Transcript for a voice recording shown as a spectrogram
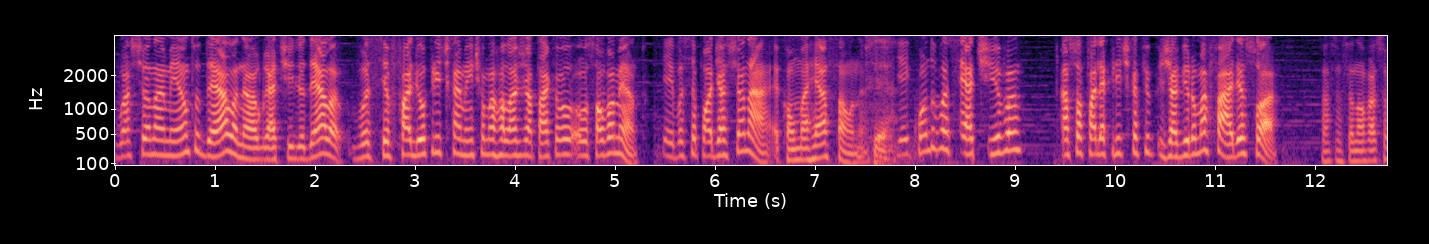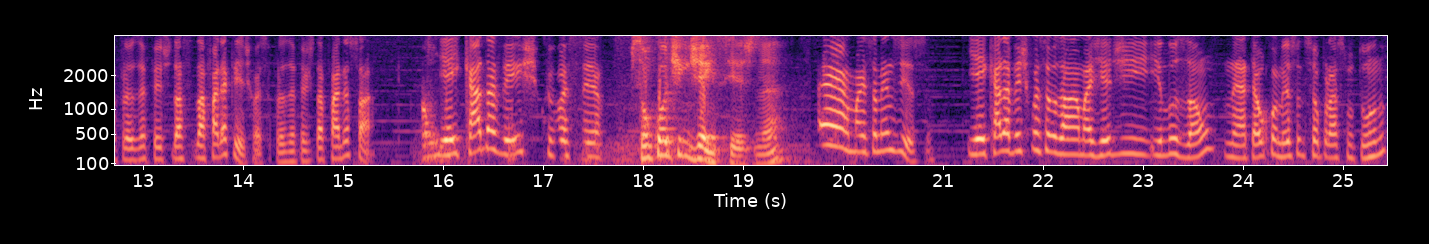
O acionamento dela, né? O gatilho dela, você falhou criticamente uma rolagem de ataque ou, ou salvamento. E aí você pode acionar. É como uma reação, né? Certo. E aí, quando você ativa, a sua falha crítica já vira uma falha só. Então, assim, você não vai sofrer os efeitos da, da falha crítica, vai sofrer os efeitos da falha só. E aí, cada vez que você. São contingências, né? É, mais ou menos isso. E aí, cada vez que você usar uma magia de ilusão, né, até o começo do seu próximo turno,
